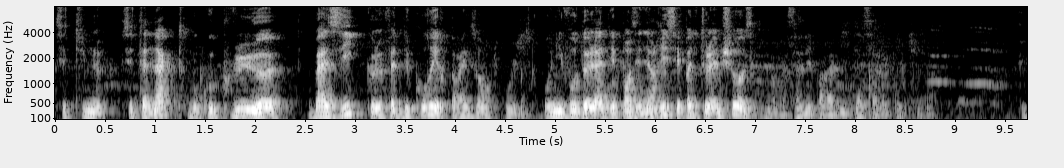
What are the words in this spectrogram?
c'est un acte beaucoup plus euh, basique que le fait de courir, par exemple. oui, Au niveau de la dépense d'énergie, c'est pas du tout la même chose. non, ça dépend de la vitesse à laquelle tu vas.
